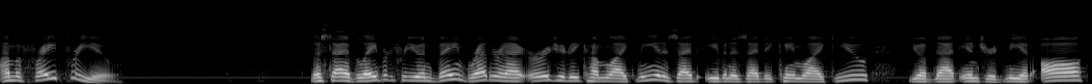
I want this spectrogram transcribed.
I'm afraid for you. Lest I have labored for you in vain, brethren, I urge you to become like me, and as I, even as I became like you, you have not injured me at all.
